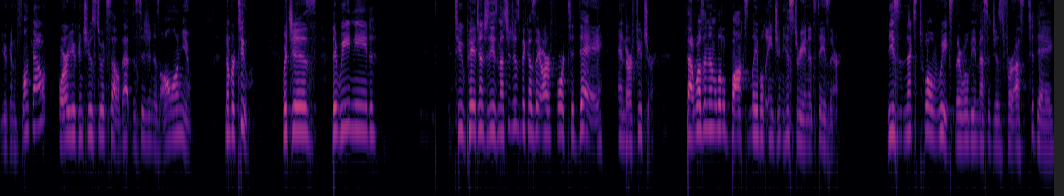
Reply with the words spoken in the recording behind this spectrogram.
You can flunk out or you can choose to excel. That decision is all on you. Number two, which is that we need to pay attention to these messages because they are for today and our future. That wasn't in a little box labeled ancient history and it stays there. These next 12 weeks, there will be messages for us today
